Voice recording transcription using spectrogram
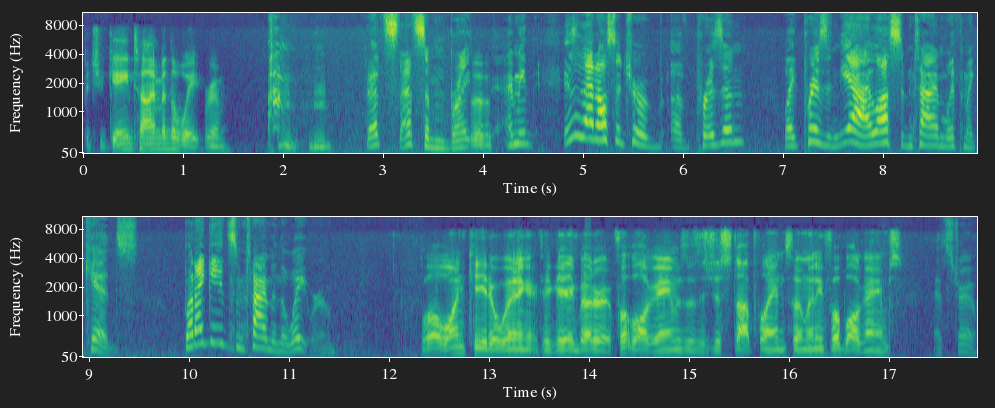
but you gain time in the weight room." That's that's some bright. I mean, isn't that also true of, of prison? Like prison, yeah, I lost some time with my kids, but I gained some time in the weight room. Well, one key to winning to getting better at football games is just stop playing so many football games. That's true.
